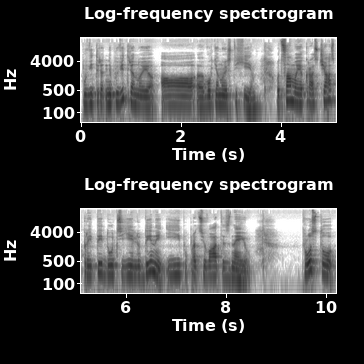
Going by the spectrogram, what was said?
повітря, не повітряної, а вогняної стихії, от саме якраз час прийти до цієї людини і попрацювати з нею. Просто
